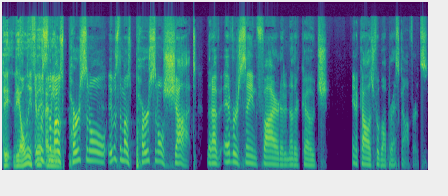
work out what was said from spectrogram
The the only thing it was I the mean, most personal. It was the most personal shot that I've ever seen fired at another coach in a college football press conference.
